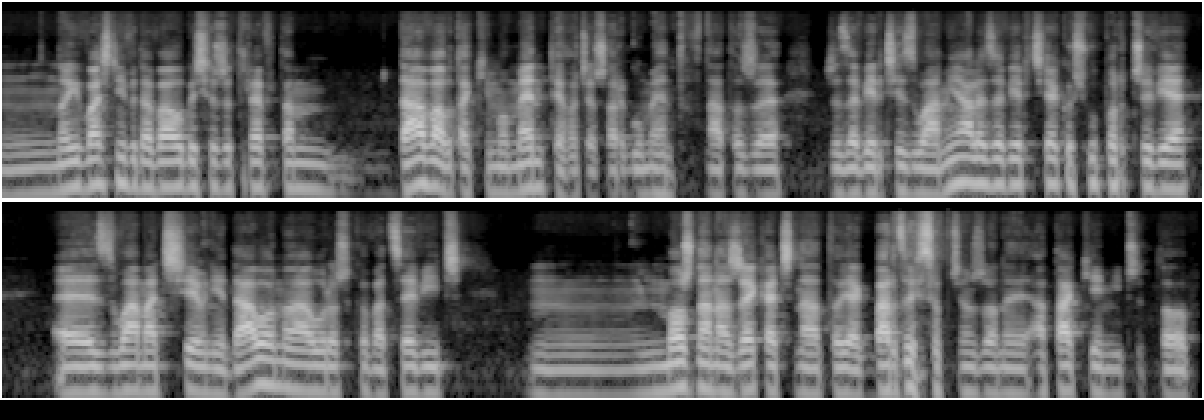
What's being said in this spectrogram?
Mm, no i właśnie wydawałoby się, że Tref tam dawał takie momenty, chociaż argumentów na to, że, że zawiercie złamie, ale zawiercie jakoś uporczywie e, złamać się nie dało. No a Urosz Kowacewicz mm, można narzekać na to, jak bardzo jest obciążony atakiem i czy to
